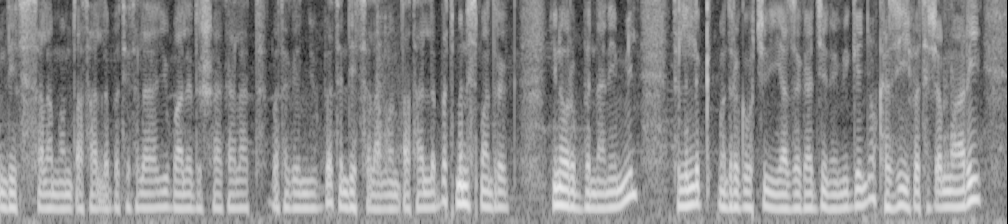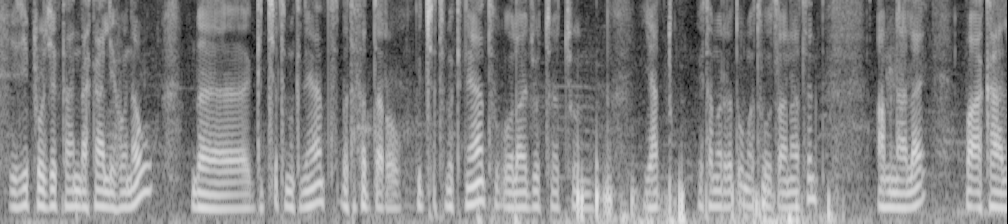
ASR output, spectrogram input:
እንዴት ሰላም መምጣት አለበት፣ የተለያዩ ባለድርሻ አካላት በተገኙበት እንዴት ሰላም መምጣት አለበት፣ ምንስ ማድረግ ይኖርብናል የሚል ትልልቅ መድረኮችን እያዘጋጀ ነው የሚገኘው። ከዚህ በተጨማሪ የዚህ ፕሮጀክት አንድ አካል የሆነው በግጭት ምክንያት በተፈጠረው ግጭት ምክንያት ወላጆቻቸውን ያጡ የተመረጡ መቶ ህጻናትን አምና ላይ በአካል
